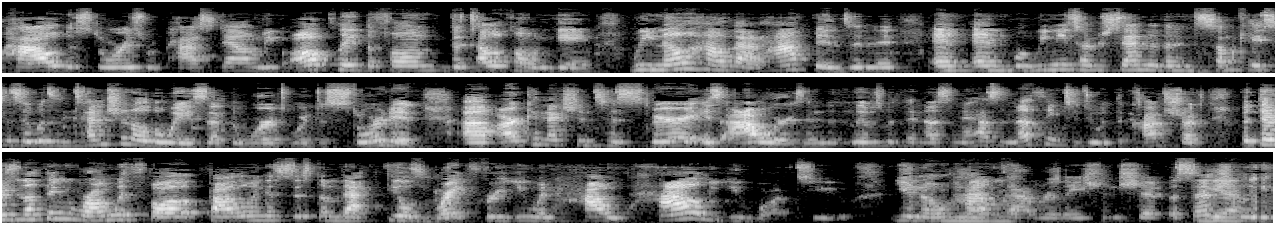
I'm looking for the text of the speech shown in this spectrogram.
how the stories were passed down we've all played the phone the telephone game we know how that happens and it, and and we need to understand that in some cases it was intentional the ways that the words were distorted um, our connection to spirit is ours and it lives within us and it has nothing to do with the construct but there's nothing wrong with fol- following a system that feels right for you and how how you want to you know have that relationship essentially.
